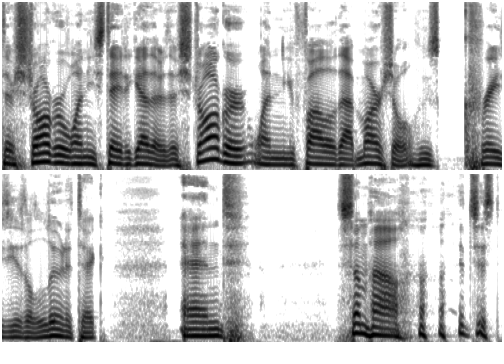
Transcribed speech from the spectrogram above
they're stronger when you stay together. They're stronger when you follow that marshal who's crazy as a lunatic, and somehow it just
